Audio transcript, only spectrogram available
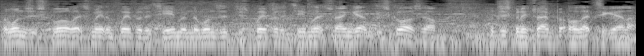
the ones that score, let's make them play for the team, and the ones that just play for the team, let's try and get them to score. So we're just going to try and put all that together.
